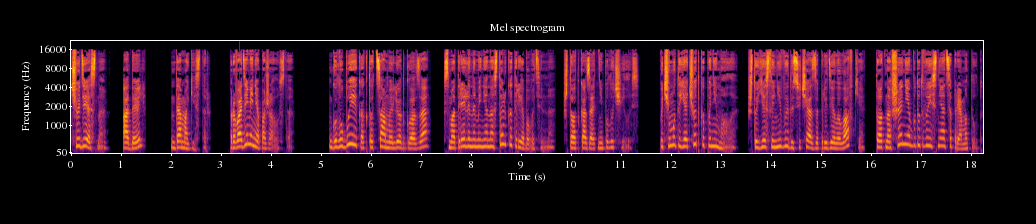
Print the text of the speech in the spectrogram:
«Чудесно. Адель?» «Да, магистр. Проводи меня, пожалуйста». Голубые, как тот самый лед, глаза смотрели на меня настолько требовательно, что отказать не получилось. Почему-то я четко понимала, что если не выйду сейчас за пределы лавки, то отношения будут выясняться прямо тут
